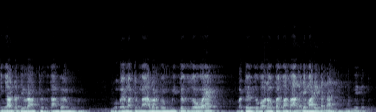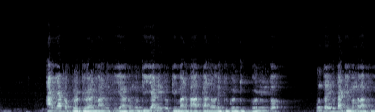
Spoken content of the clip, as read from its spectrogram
Sing nyantet ya ora ada tanggamu. Gue madem ngalor, gue widul soalnya Padahal itu kok nobat masuk angin ya mari tenang. Artinya kebodohan manusia kemudian itu dimanfaatkan oleh dukun-dukun untuk untuk itu tadi mengelabui.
